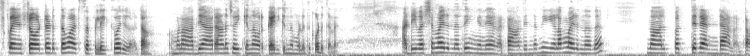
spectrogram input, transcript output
സ്ക്രീൻഷോട്ട് എടുത്ത് വാട്സപ്പിലേക്ക് വരിക കേട്ടോ. നമ്മൾ ആദ്യം ആരാണ് ചോദിക്കുന്നത് അവർക്കായിരിക്കും നമ്മളിത് കൊടുക്കണേ. അടിവശം വരുന്നത് ഇങ്ങനെയാണ് കേട്ടോ. അതിന്റെ നീളം വരുന്നത് നാൽപ്പത്തി രണ്ടാണ് കേട്ടോ.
